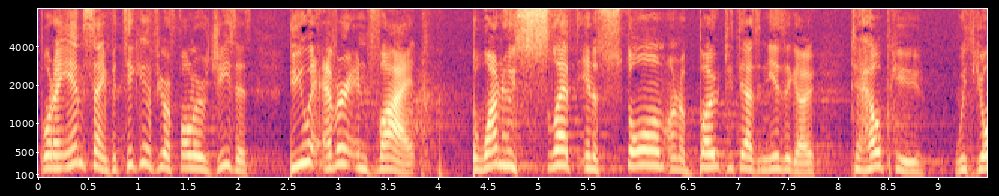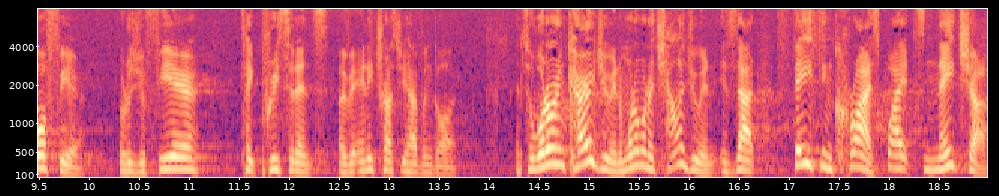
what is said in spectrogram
But what I am saying, particularly if you're a follower of Jesus, do you ever invite the one who slept in a storm on a boat 2,000 years ago to help you with your fear? Or does your fear take precedence over any trust you have in God. And so, what I encourage you in and what I want to challenge you in is that faith in Christ, by its nature,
